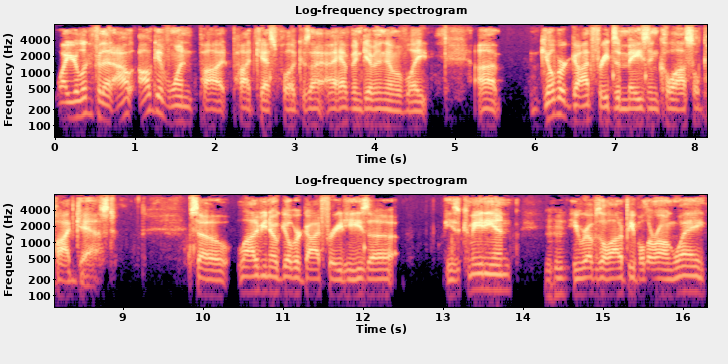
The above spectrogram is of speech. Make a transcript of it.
while you're looking for that, I'll I'll give one pod podcast plug because I, I have been giving them of late. Uh, Gilbert Gottfried's amazing colossal podcast. So a lot of you know Gilbert Gottfried. He's a he's a comedian. Mhm. He rubs a lot of people the wrong way.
